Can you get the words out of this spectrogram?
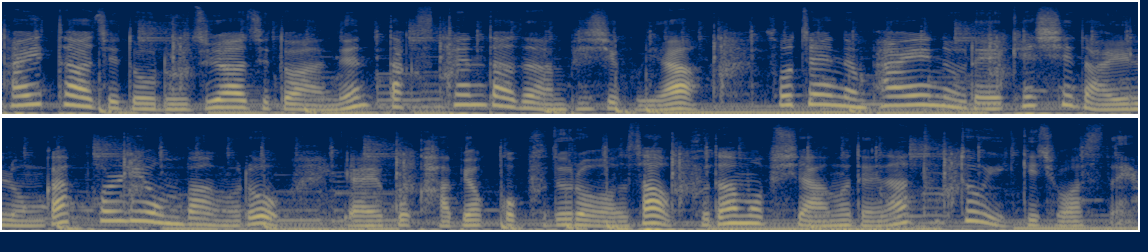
타이트하지도 루즈하지도 않은 딱 스탠다드한 핏이고요. 소재는 파이놀의 캐시 나일론과 폴리온방으로 얇고 가볍고 부드러워서 부담 없이 아무데나 툭툭 입기 좋았어요.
